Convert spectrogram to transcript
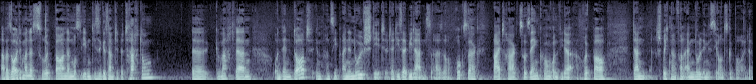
Aber sollte man das zurückbauen, dann muss eben diese gesamte Betrachtung äh, gemacht werden. Und wenn dort im Prinzip eine Null steht unter dieser Bilanz, also Rucksack, Beitrag zur Senkung und wieder Rückbau, dann spricht man von einem Null-Emissionsgebäude.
